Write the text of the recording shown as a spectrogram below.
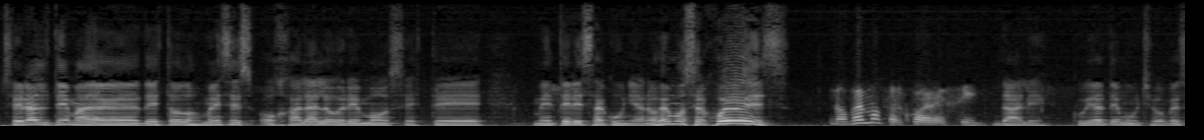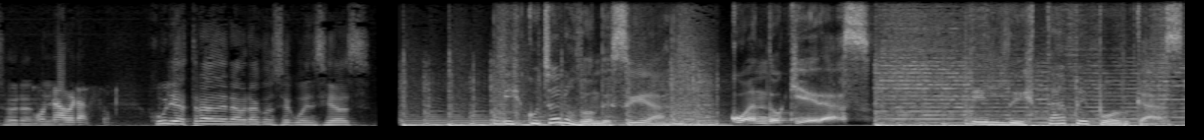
será el tema de, de estos dos meses. Ojalá logremos este meter esa cuña. ¿Nos vemos el jueves? Nos vemos el jueves, sí. Dale, cuídate mucho. Un beso grande. Un abrazo. Julia Estrada en Habrá Consecuencias. Escúchanos donde sea, cuando quieras. El Destape Podcast.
